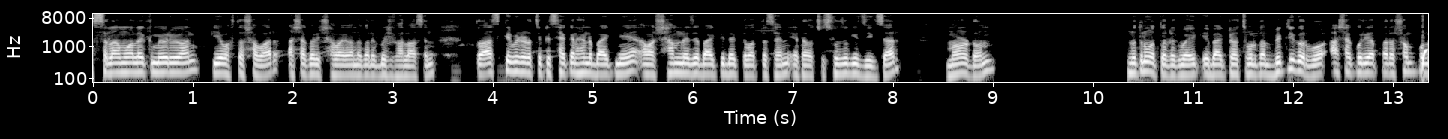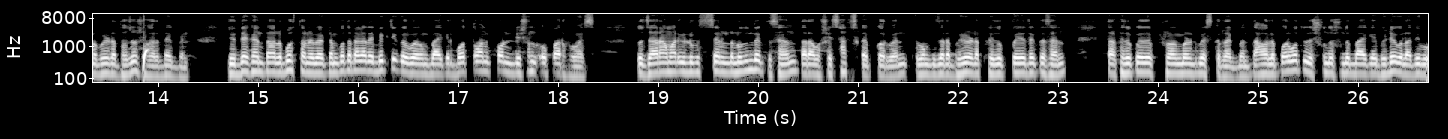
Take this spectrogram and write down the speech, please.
আসসালামু আলাইকুম এভরিওয়ান, কি অবস্থা সবার? আশা করি সবাই অনেক অনেক বেশি ভালো আছেন। তো আজকের ভিডিওটা হচ্ছে একটি সেকেন্ড হ্যান্ড বাইক নিয়ে। আমার সামনে যে বাইকটি দেখতে পাচ্ছেন এটা হচ্ছে সুজুকি জিক্সার মনোটন নতুন মতো একটা বাইক এই বাইকটা হচ্ছে মূলত বিক্রি করব। আশা করি আপনারা সম্পূর্ণ ভিডিওটা ধৈর্য সহকারে দেখবেন। যদি দেখেন তাহলে বুঝতে পারবেন বাইকটা কত টাকাতে বিক্রি করব এবং বাইকের বর্তমান কন্ডিশন ও পারফরমেন্স তো যারা আমার ইউটিউব চ্যানেলটা নতুন দেখতেছেন, তারা অবশ্যই সাবস্ক্রাইব করবেন এবং যারা ভিডিওটা ফেসবুক পেজে দেখতেছেন, তার ফেসবুক পেজে ফ্রম বাটন প্রেস করে রাখবেন। তাহলে পরবর্তীতে সুন্দর সুন্দর বাইকের ভিডিওগুলো দিব।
